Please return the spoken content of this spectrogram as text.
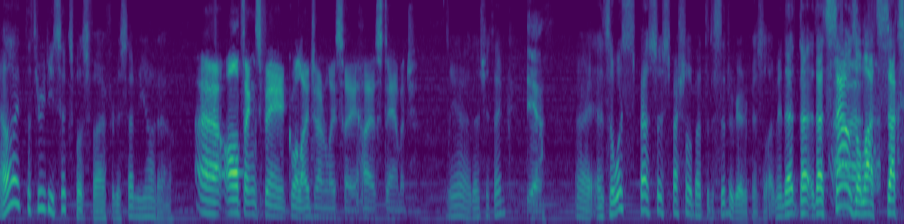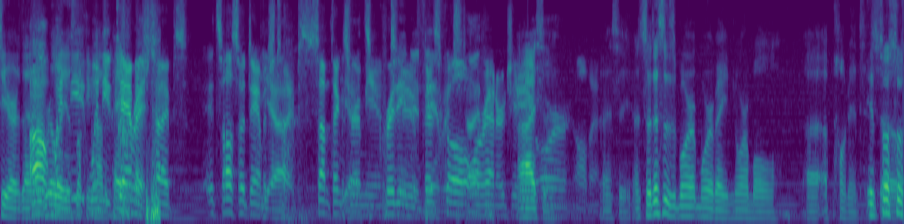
I like the 3d6 plus 5 for the semi auto. Uh, all things being equal, I generally say highest damage. Yeah, don't you think? Yeah. All right. And so, what's spe- so special about the disintegrator pistol? I mean, that that, that sounds a Uh, lot sexier than oh, it really when is you- looking when on the you page. Damage types. It's also damage Yeah. types. Some things Yeah, are immune to damage physical or energy I see. or all that. I see. And so, this is more more of a normal uh, opponent. It's so also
